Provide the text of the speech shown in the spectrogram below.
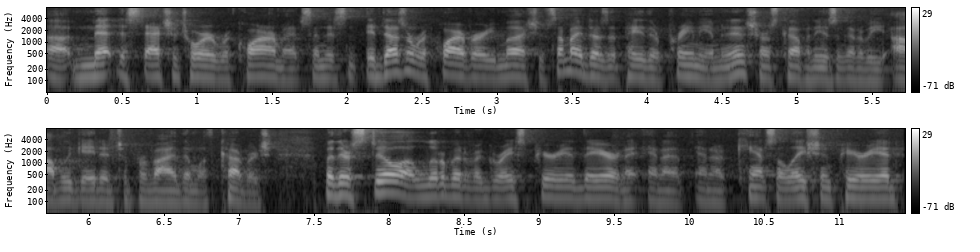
uh, met the statutory requirements, and it doesn't require very much. If somebody doesn't pay their premium, an insurance company isn't going to be obligated to provide them with coverage. But there's still a little bit of a grace period there and a, and a, and a cancellation period.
